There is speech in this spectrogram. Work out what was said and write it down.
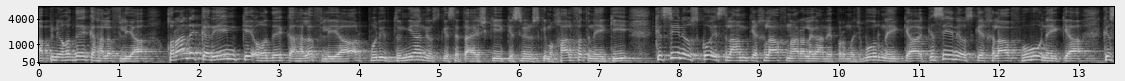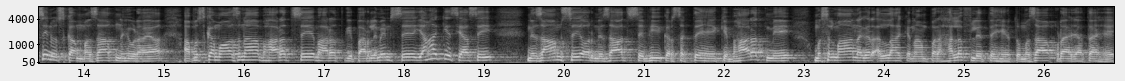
अपने अहदे का हलफ लिया, कुरान करीम के अहदे का हलफ लिया और पूरी दुनिया ने उसकी सतश की, किसी ने उसकी मुखालफत नहीं की, किसी ने उसको इस्लाम के ख़िलाफ़ नारा लगाने पर मजबूर नहीं किया, किसी ने उसके ख़िलाफ़ हो नहीं किया, किसी ने उसका मज़ाक नहीं उड़ाया। अब उसका मुजना भारत से, भारत की पार्लियामेंट से, यहाँ के सियासी निज़ाम से और मिजाज से भी कर सकते हैं कि भारत में मुसलमान अगर अल्लाह के नाम पर हलफ लेते हैं तो मज़ाक उड़ाया जाता है।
